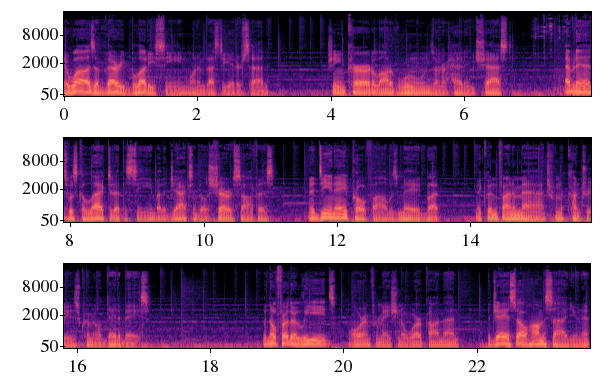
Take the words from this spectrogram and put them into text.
It was a very bloody scene, one investigator said. She incurred a lot of wounds on her head and chest. Evidence was collected at the scene by the Jacksonville Sheriff's Office, and a DNA profile was made, but they couldn't find a match from the country's criminal database. With no further leads or information to work on, then, the JSO Homicide Unit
